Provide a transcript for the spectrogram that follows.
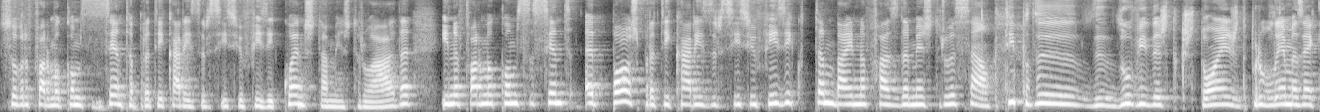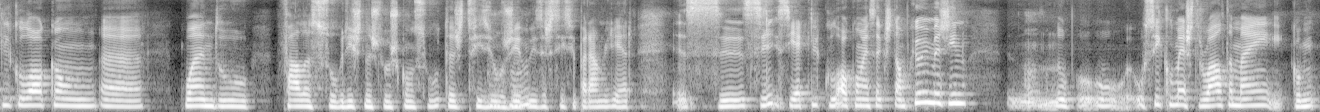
sobre a forma como se sente a praticar exercício físico quando está menstruada e na forma como se sente após praticar exercício físico também na fase da menstruação. Que tipo de, de dúvidas, de questões, de problemas é que lhe colocam uh, quando fala sobre isto nas suas consultas de fisiologia uhum. do exercício para a mulher, se, se, se, é que lhe colocam essa questão. Porque eu imagino no, o, o, ciclo menstrual também, como,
